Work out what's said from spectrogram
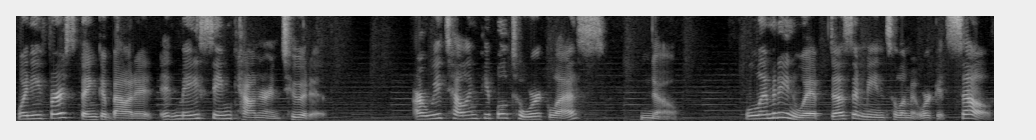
When you first think about it, it may seem counterintuitive. Are we telling people to work less? No. Limiting WIP doesn't mean to limit work itself,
